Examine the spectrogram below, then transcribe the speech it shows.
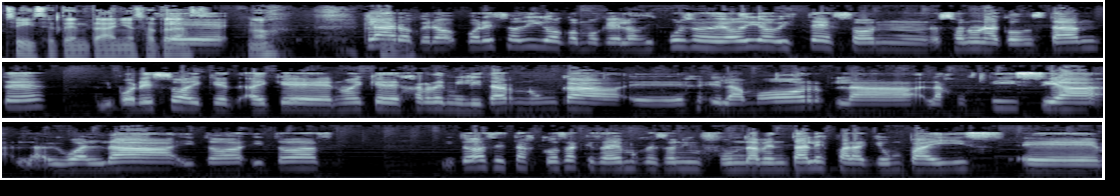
Sí, 70 años atrás, Eh, ¿no? Claro, pero por eso digo, como que los discursos de odio, viste, son, son una constante y por eso hay que, hay que, no hay que dejar de militar nunca eh, el amor, la, la justicia, la igualdad y todas, y todas, y todas estas cosas que sabemos que son fundamentales para que un país, eh,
